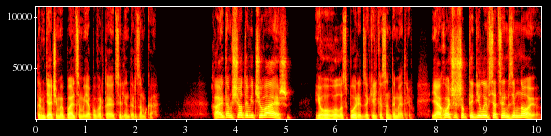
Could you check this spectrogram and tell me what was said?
Тремтячими пальцями я повертаю циліндр замка. Хай там що ти відчуваєш? Його голос поряд за кілька сантиметрів. Я хочу, щоб ти ділився цим зі мною.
